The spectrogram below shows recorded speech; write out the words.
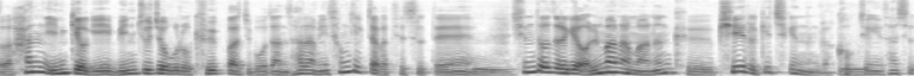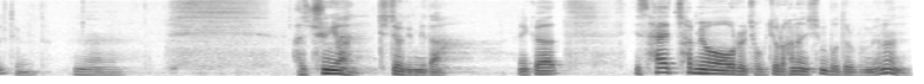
한 인격이 민주적으로 교육받지 못한 사람이 성직자가 됐을 때 음. 신도들에게 얼마나 많은 그 피해를 끼치겠는가 걱정이 사실 됩니다. 네. 아주 중요한 지적입니다. 그러니까 이 사회 참여를 적극적으로 하는 신부들 보면은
